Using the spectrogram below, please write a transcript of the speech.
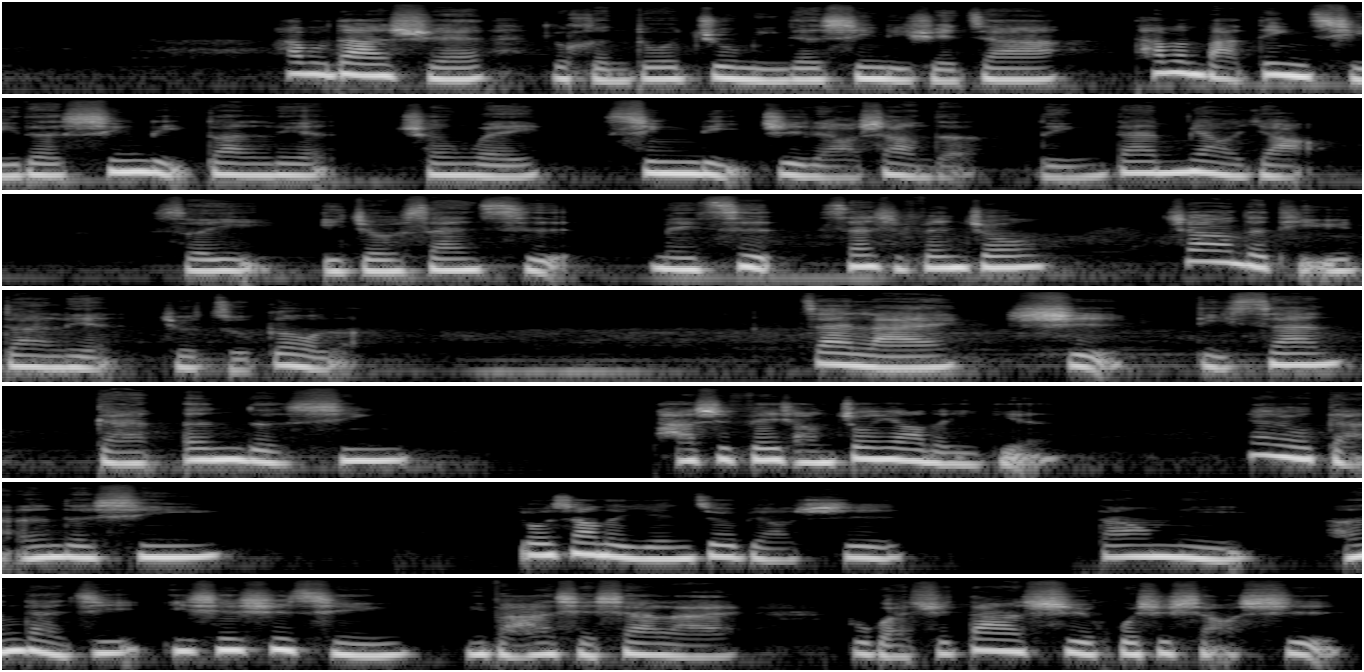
哈佛大学有很多著名的心理学家，他们把定期的心理锻炼称为心理治疗上的灵丹妙药。所以一周三次，每次三十分钟，这样的体育锻炼就足够了。再来是第三，感恩的心，它是非常重要的一点，要有感恩的心。多项的研究表示，当你很感激一些事情，你把它写下来，不管是大事或是小事，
